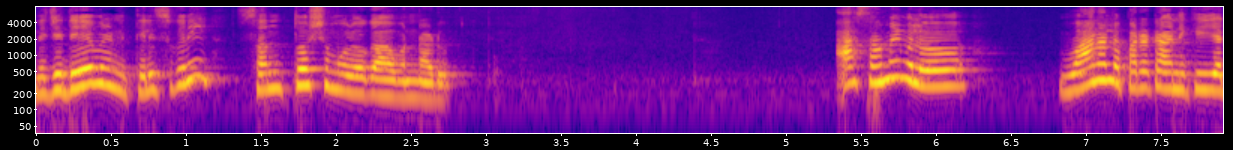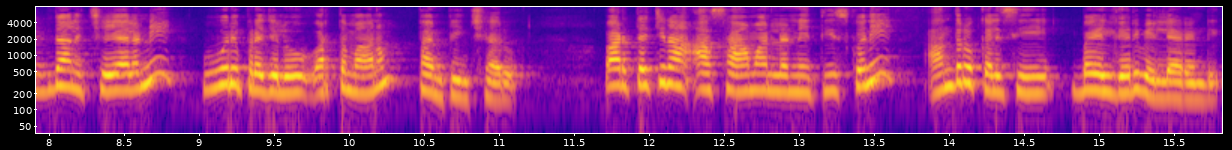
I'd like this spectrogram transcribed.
నిజదేవుని తెలుసుకుని సంతోషములోగా ఉన్నాడు. ఆ సమయంలో వానలు పడటానికి యజ్ఞాలు చేయాలని ఊరి ప్రజలు వర్తమానం పంపించారు. వారు తెచ్చిన ఆ సామాన్లన్నీ తీసుకొని అందరూ కలిసి బయలుదేరి వెళ్ళారండి.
